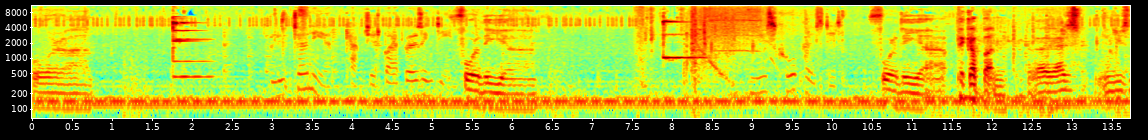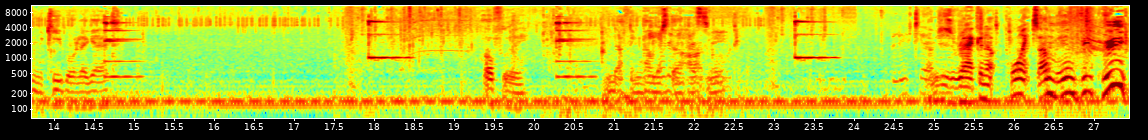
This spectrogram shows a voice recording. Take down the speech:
for. Uh, Turnier captured by opposing team. for the uh, New score posted. for the uh, pickup button. I, I just am using the keyboard, I guess. Hopefully, nothing comes to haunt me. scored. I'm just racking up points. I'm MVP.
